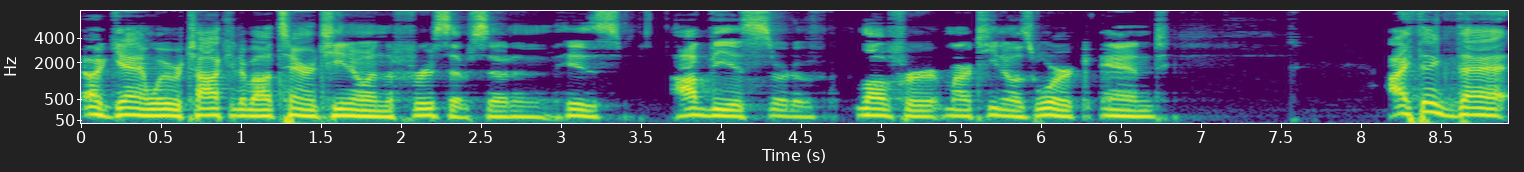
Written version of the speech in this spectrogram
again we were talking about Tarantino in the first episode and his obvious sort of love for Martino's work and I think that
